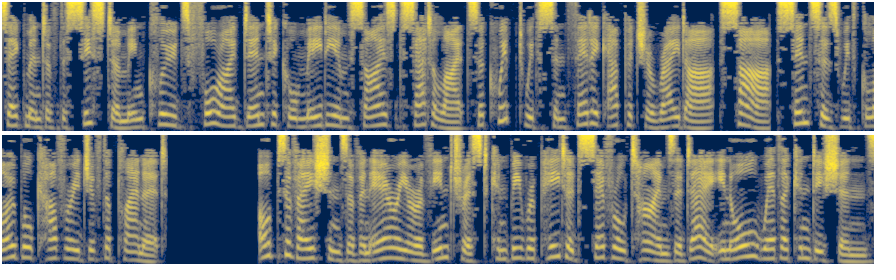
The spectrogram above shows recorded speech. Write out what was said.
segment of the system includes four identical medium-sized satellites equipped with synthetic aperture radar sensors with global coverage of the planet. Observations of an area of interest can be repeated several times a day in all weather conditions.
